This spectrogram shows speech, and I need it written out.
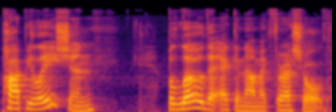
population below the economic threshold.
